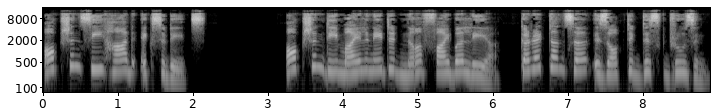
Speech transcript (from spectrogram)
Option C. Hard exudates. Option D. Myelinated nerve fiber layer. Correct answer is optic disc drusen.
